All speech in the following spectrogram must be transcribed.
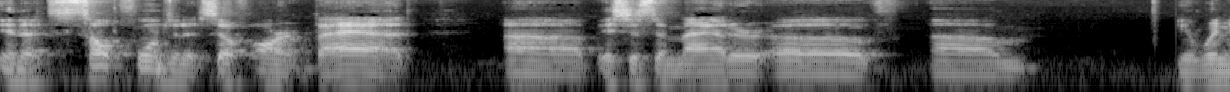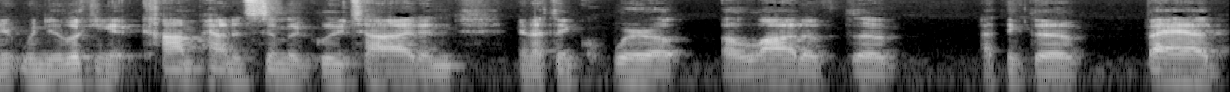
in its salt forms in itself aren't bad. Uh, it's just a matter of um, you know when you're when you're looking at compounded semaglutide and and I think where a, a lot of the I think the bad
